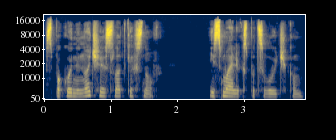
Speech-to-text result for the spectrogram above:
«Спокойной ночи, сладких снов». И смайлик с поцелуйчиком.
